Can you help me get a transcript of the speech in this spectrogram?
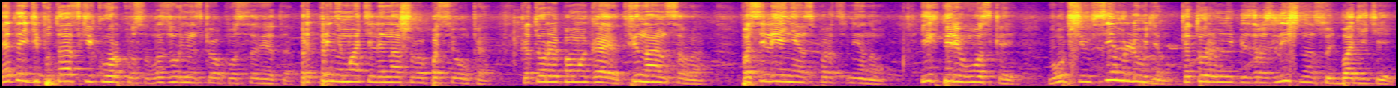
Это и депутатский корпус Лазурнинского постсовета, предприниматели нашего поселка, которые помогают финансово, поселением спортсменов, их перевозкой, в общем, всем людям, которым не безразлична судьба детей.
